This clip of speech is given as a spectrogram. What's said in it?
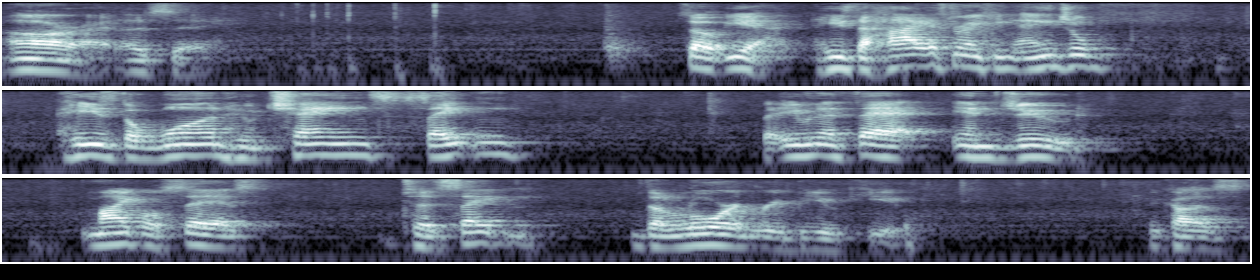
All right, let's see. So, yeah, he's the highest ranking angel. He's the one who chains Satan. But even at that, in Jude, Michael says to Satan, The Lord rebuke you. Because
